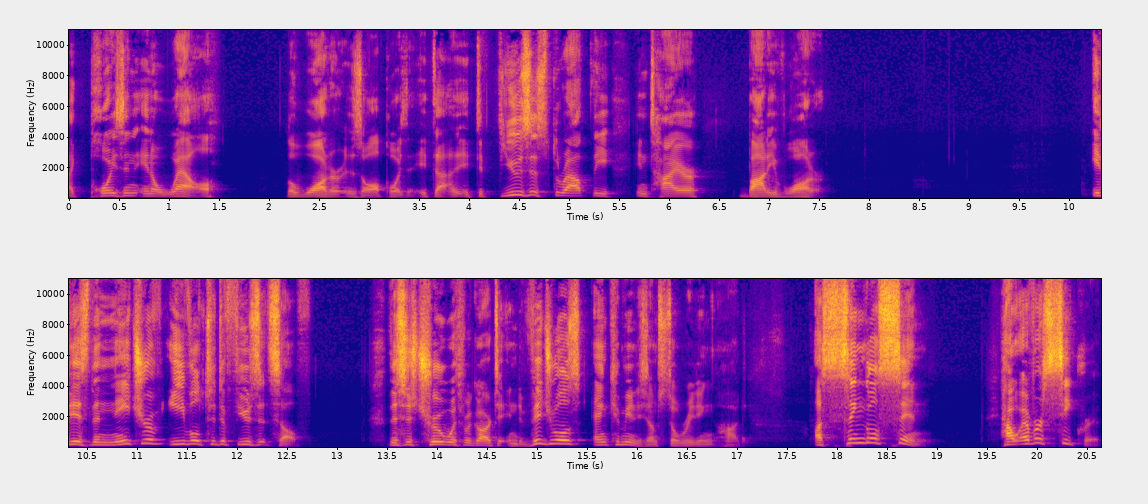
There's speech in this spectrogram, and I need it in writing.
Like poison in a well, the water is all poison. It, uh, it diffuses throughout the entire body of water. It is the nature of evil to diffuse itself. This is true with regard to individuals and communities. I'm still reading Hodge. A single sin however secret,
